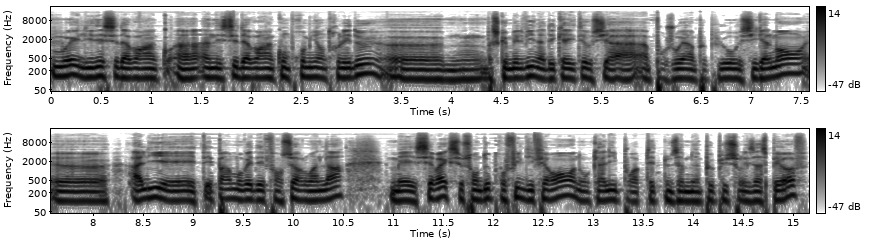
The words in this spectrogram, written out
Oui, l'idée c'est d'avoir un, essai d'avoir un compromis entre les deux, euh, parce que Melvin a des qualités aussi pour jouer un peu plus haut aussi également. Euh, Ali était pas un mauvais défenseur loin de là, mais c'est vrai que ce sont deux profils différents. Donc Ali pourra peut-être nous amener un peu plus sur les aspects off,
